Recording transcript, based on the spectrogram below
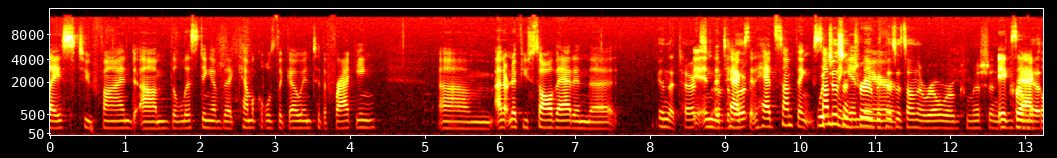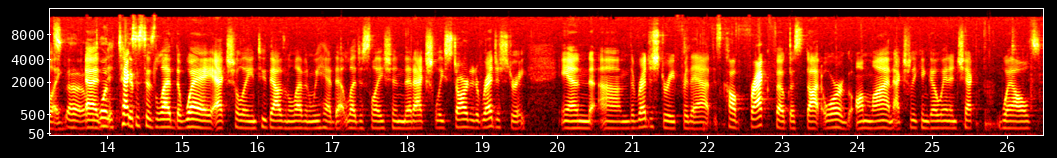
place to find, um, the listing of the chemicals that go into the fracking? Um, I don't know if you saw that in the, In the text in the of the text. book. It had something, Which something isn't in true there. because it's on the Railroad Commission Exactly. Uh, Uh, one- if- Texas has led the way, actually. In 2011, we had that legislation that actually started a registry. And um, the registry for that is called fracfocus.org online. Actually, you can go in and check wells.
